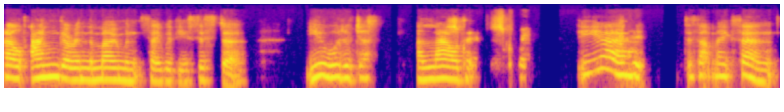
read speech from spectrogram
felt anger in the moment, say with your sister, you would have just allowed it. Scream. Yeah. Does that make sense?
